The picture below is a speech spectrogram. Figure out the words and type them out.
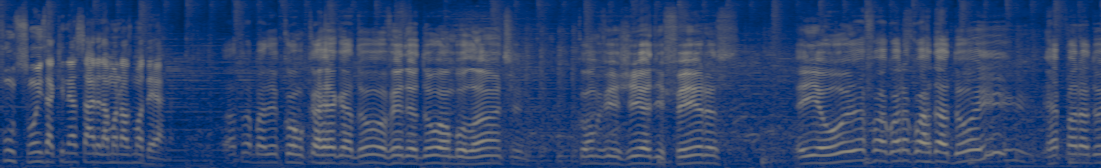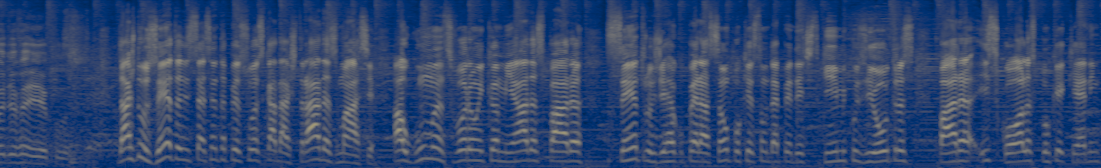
funções aqui nessa área da Manaus Moderna. Eu trabalhei como carregador, vendedor ambulante, como vigia de feiras. E hoje agora guardador e reparador de veículos. Das 260 pessoas cadastradas, Márcia, algumas foram encaminhadas para centros de recuperação porque são dependentes químicos e outras para escolas porque querem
